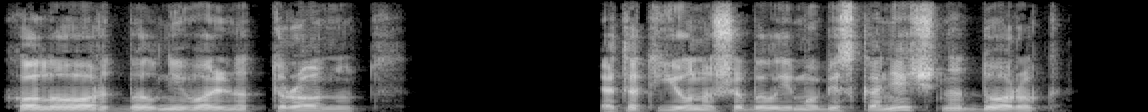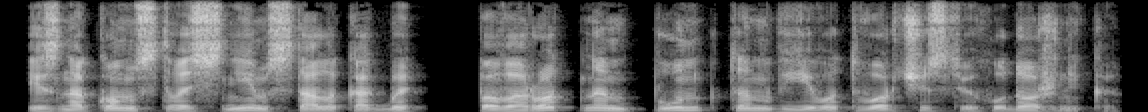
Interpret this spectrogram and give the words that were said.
Холлоорд был невольно тронут. Этот юноша был ему бесконечно дорог, и знакомство с ним стало как бы поворотным пунктом в его творчестве художника.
